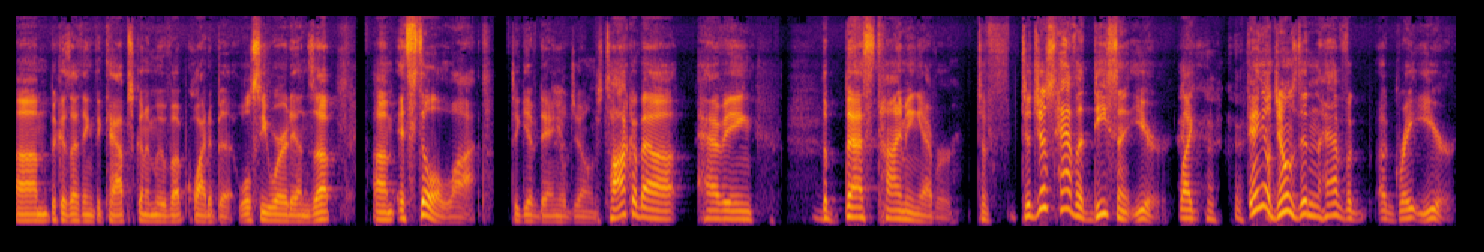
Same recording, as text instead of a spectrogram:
um, because i think the cap's going to move up quite a bit. We'll see where it ends up. Um, it's still a lot to give daniel jones. Talk about having the best timing ever to to just have a decent year. Like daniel jones didn't have a, a great year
